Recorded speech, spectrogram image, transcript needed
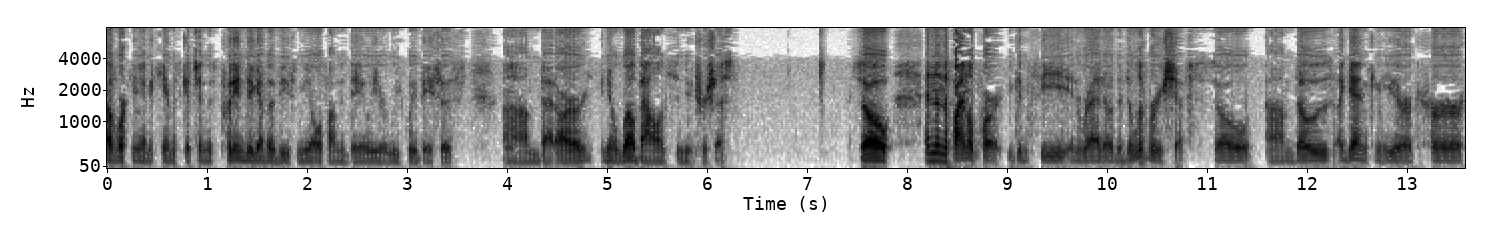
of working at a campus kitchen is putting together these meals on a daily or weekly basis um, that are you know well balanced and nutritious. So, and then the final part you can see in red are the delivery shifts. So um, those again can either occur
